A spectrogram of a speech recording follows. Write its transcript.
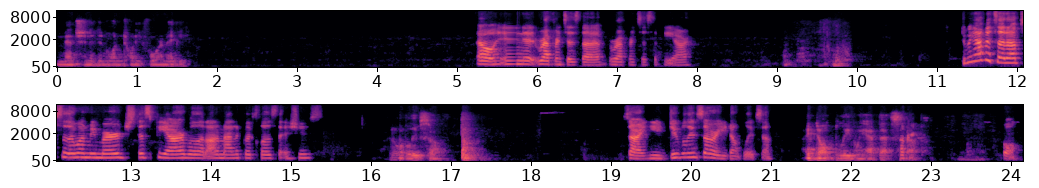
mention it in one twenty-four maybe. Oh, and it references the, references the PR. Do we have it set up so that when we merge this PR, will it automatically close the issues? I don't believe so. Sorry, you do believe so or you don't believe so? I don't believe we have that set Okay. up. Cool.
